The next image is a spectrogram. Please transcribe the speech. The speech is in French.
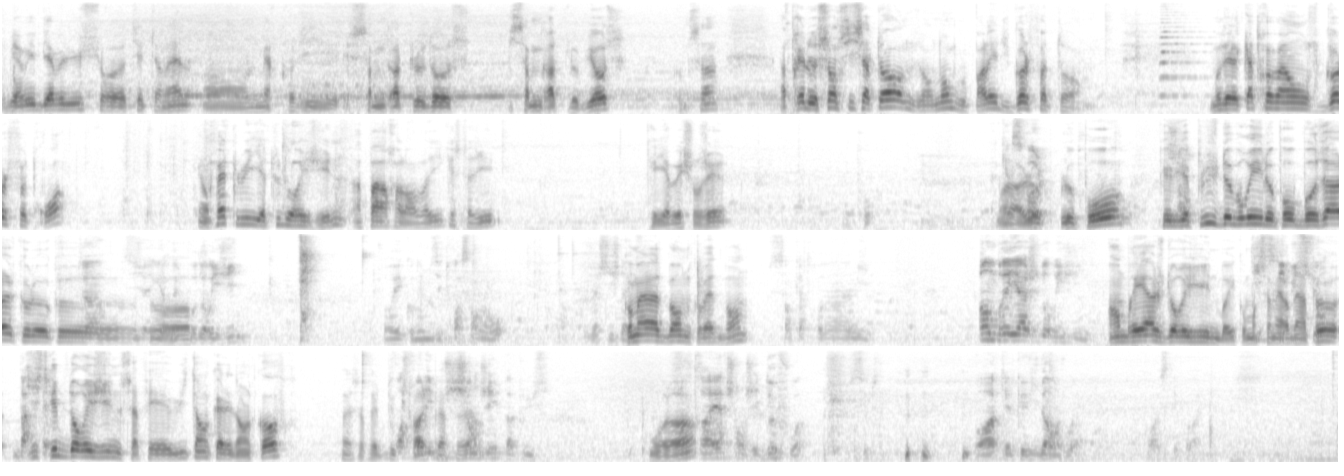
Eh bien oui, bienvenue sur euh, Téternel. Le mercredi, ça me gratte le dos, puis ça me gratte le bios, comme ça. Après le 106 Ator, nous allons donc vous parler du Golf Ator. Modèle 91 Golf 3. Et en fait, lui, il y a tout d'origine, à part, alors vas-y, qu'est-ce que t'as dit? Qu'il y avait changé voilà, le, le pot, qu'il y ait plus de bruit le pot Bozal que le... Que, Putain, si j'avais gardé que- le pot d'origine, j'aurais économisé 300 euros. Déjà, si je l'avais Combien de bandes Combien de bandes fait, 181 000. Embrayage d'origine. Embrayage d'origine, bon, il commence à merder un peu. Parfaite. Distrib d'origine, ça fait 8 ans qu'elle est dans le coffre. Ouais, ça fait plus que Trois je fois travaille les plus à bougies changées, pas plus. Voilà. Travers changé deux fois. C'est tout. bon, quelques vidanges, ouais. Pour rester correct.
